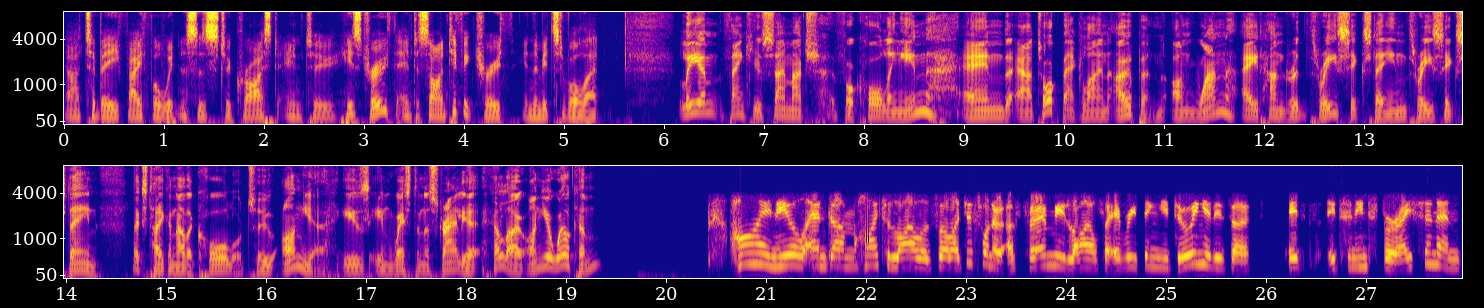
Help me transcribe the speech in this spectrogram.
uh, to be faithful witnesses to Christ and to His truth and to scientific truth in the midst of all that. Liam, thank you so much for calling in. And our talkback line open on 1 800 316 316. Let's take another call or two. Anya is in Western Australia. Hello, Anya, welcome. Hi, Neil, and um, hi to Lyle as well. I just want to affirm you, Lyle, for everything you're doing. It is a it, it's an inspiration, and,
